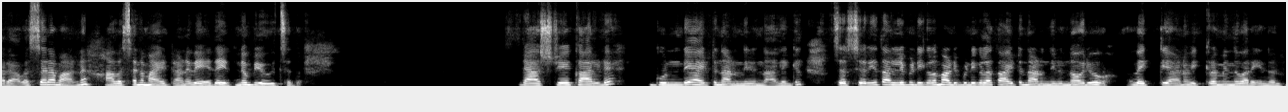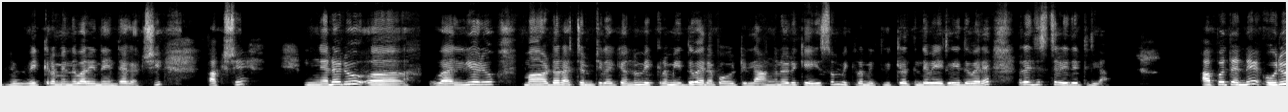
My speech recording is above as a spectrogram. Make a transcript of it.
ഒരവസരമാണ് അവസരമായിട്ടാണ് വേദ ഇതിനെ ഉപയോഗിച്ചത്. രാഷ്ട്രീയക്കാരുടെ ഗുണ്ടയായിട്ട് നടന്നിരുന്ന അല്ലെങ്കിൽ ചെറിയ ചെറിയ തല്ലുപിടികളും അടിപിടികളൊക്കെ ആയിട്ട് നടന്നിരുന്ന ഒരു വ്യക്തിയാണ് വിക്രം എന്ന് പറയുന്നത് വിക്രം എന്ന് പറയുന്ന എന്റെ കക്ഷി. പക്ഷെ ഇങ്ങനെ ഒരു വലിയൊരു മർഡർ അറ്റംപ്റ്റിലേക്കൊന്നും വിക്രം ഇതുവരെ പോയിട്ടില്ല. അങ്ങനെ ഒരു കേസും വിക്രം വിക്രത്തിന്റെ പേരിൽ ഇതുവരെ രജിസ്റ്റർ ചെയ്തിട്ടില്ല. അപ്പൊ തന്നെ ഒരു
